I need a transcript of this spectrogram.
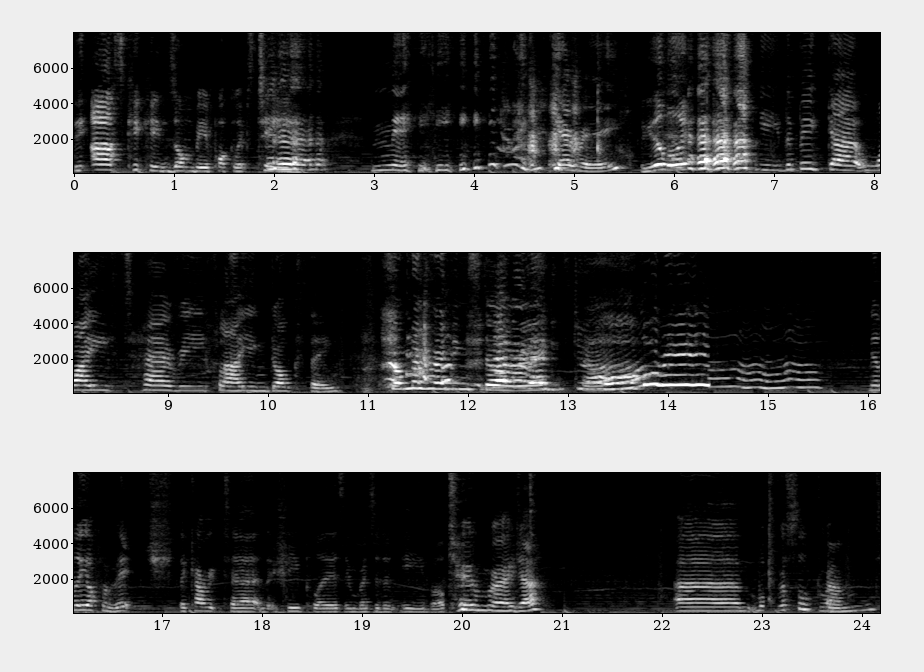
the ass kicking zombie apocalypse team? Me, Gary, yeah, boy. the big uh, white hairy flying dog thing from Neverending Story. Neverending Story. Ah. Millie Jovovich, the character that she plays in Resident Evil. Tomb Raider. Um, Russell Brand.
